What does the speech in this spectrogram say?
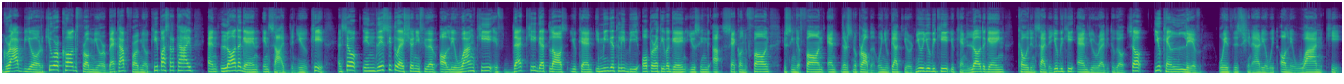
grab your QR code from your backup, from your KeePass archive, and load again inside the new key. And so in this situation, if you have only one key, if that key get lost, you can immediately be operative again using a second phone, using a phone, and there's no problem. When you get your new YubiKey, you can load again, code inside the YubiKey, and you're ready to go. So you can live with this scenario with only one key.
